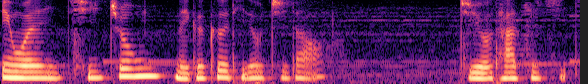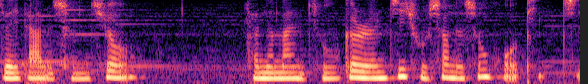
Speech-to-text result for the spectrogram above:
因为其中每个个体都知道，只有他自己最大的成就，才能满足个人基础上的生活品质，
